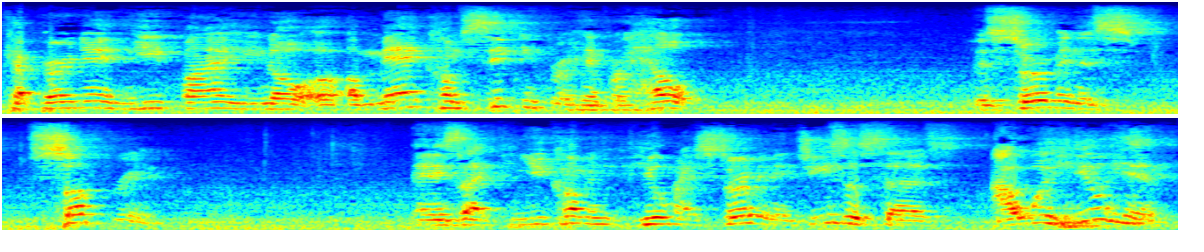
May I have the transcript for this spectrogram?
Capernaum and he finds, you know, a, a man comes seeking for him for help. His servant is suffering. And he's like, Can you come and heal my servant? And Jesus says, I will heal him.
